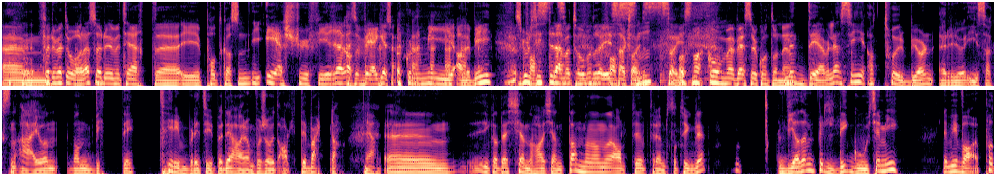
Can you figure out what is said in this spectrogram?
Um, Før du vet ordet av det, så er du invitert eh, i podkasten i E24, altså VGs økonomialibi. Så Skulle du sitte der med Torbjørn Røe Isaksen og snakke om BSU-kontoen din. Men det vil jeg si, at Torbjørn Røe Isaksen er jo en vanvittig trivelig type. Det har han for så vidt alltid vært, da. Ja. Eh, ikke at jeg kjenner, har kjent han, men han har alltid fremstått hyggelig. Vi hadde en veldig god kjemi. Ja, vi var, på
